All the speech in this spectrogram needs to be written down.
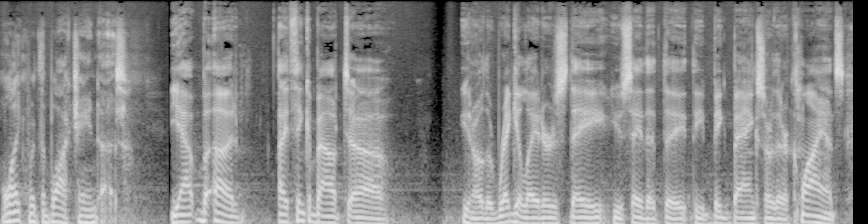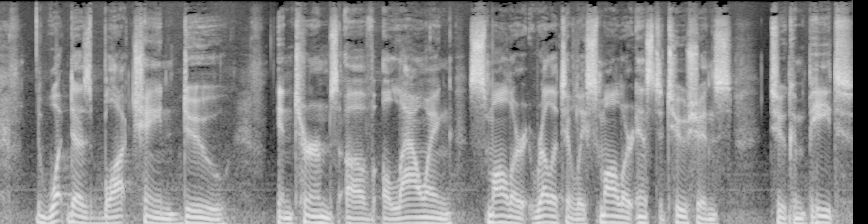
like what the blockchain does. Yeah, but uh, I think about uh, you know the regulators. They you say that the the big banks are their clients. What does blockchain do? In terms of allowing smaller, relatively smaller institutions to compete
